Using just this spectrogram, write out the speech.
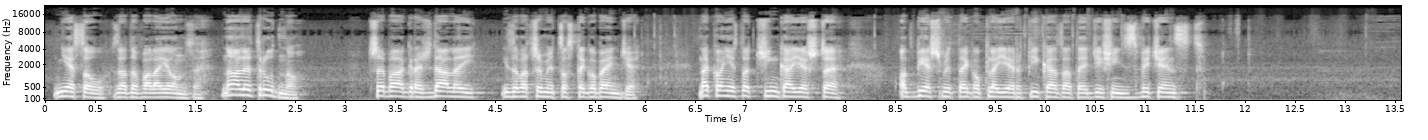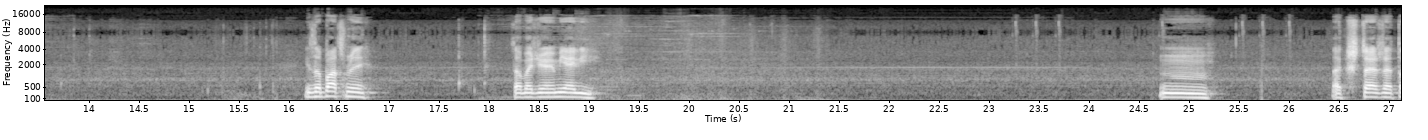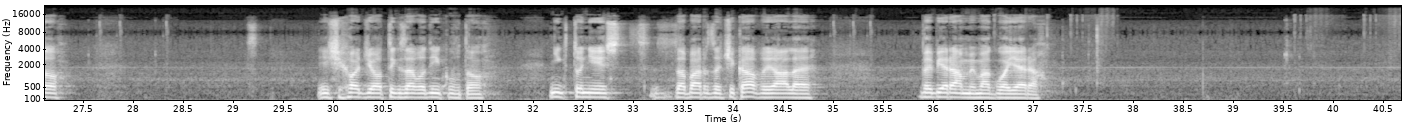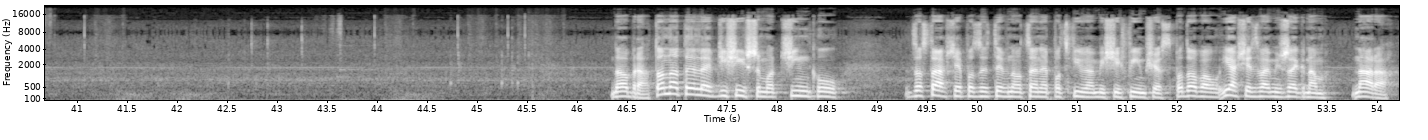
nie są zadowalające. No ale trudno. Trzeba grać dalej i zobaczymy co z tego będzie. Na koniec odcinka jeszcze odbierzmy tego player pika za te 10 zwycięstw. I zobaczmy, co będziemy mieli. Hmm. Tak szczerze to jeśli chodzi o tych zawodników, to nikt tu nie jest za bardzo ciekawy, ale wybieramy Maguire'a. Dobra, to na tyle w dzisiejszym odcinku. Zostawcie pozytywną ocenę pod filmem, jeśli film się spodobał. Ja się z wami żegnam. Nara.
